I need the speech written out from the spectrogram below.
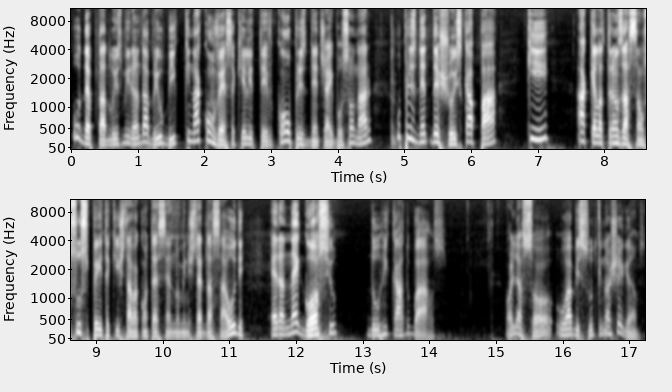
o deputado Luiz Miranda abriu o bico que na conversa que ele teve com o presidente Jair Bolsonaro, o presidente deixou escapar que aquela transação suspeita que estava acontecendo no Ministério da Saúde era negócio do Ricardo Barros. Olha só o absurdo que nós chegamos.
